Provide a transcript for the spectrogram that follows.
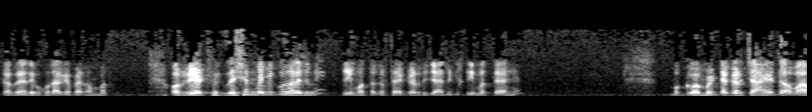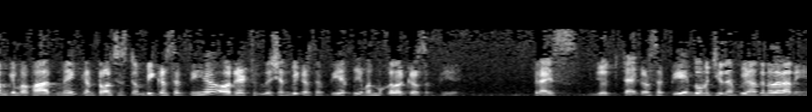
کر رہے ہیں دیکھو خدا کے پیغمبر۔ اور ریٹ فکسیشن میں بھی کوئی حرج نہیں۔ قیمت اگر طے کر دی جائے تو کہ قیمت طے ہے؟ گورنمنٹ اگر چاہے تو عوام کے مفاد میں کنٹرول سسٹم بھی کر سکتی ہے اور ریٹ فکسیشن بھی کر سکتی ہے، قیمت مقرر کر سکتی ہے۔ پرائز جو طے کر سکتی ہے، دونوں چیزیں ہم کو یہاں سے نظر آ رہی ہیں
